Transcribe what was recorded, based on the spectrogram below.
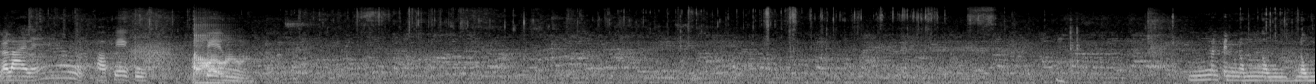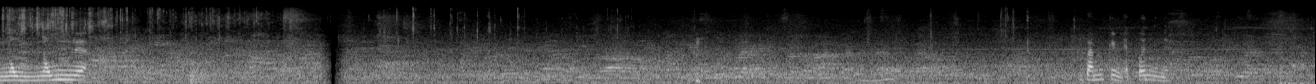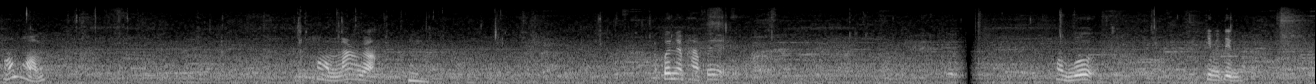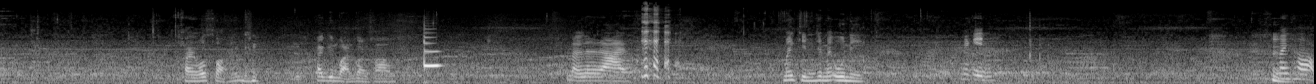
ละลายแล้วคาเฟ่กูคาเฟ่มึงอืมมันเป็นนมนมนมนมนมเลย อะพี่ปั๊มกินแอปเปิ้ลเนี่ยหอมหอมหอมมากเลยอะอืมแอปเปิ้ลในคาเฟ่หอมเวอร์กินไปติมใครเขาสอนให้กินให้กินหวานก่อนข้าวมันละลาย ไม่กินใช่ไหมอูนี่ไม่กิน ไม่ชอบ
